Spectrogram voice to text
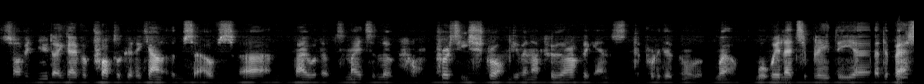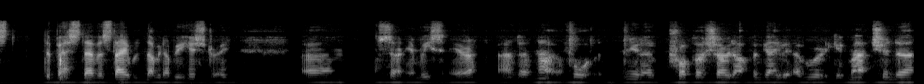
so I think New Day gave a proper good account of themselves. Um, they were looked, made to look pretty strong, given up who they're up against. Probably the, well, what we're led to believe the uh, the best the best ever stable in WWE history. Um, certainly in recent era. And uh, no, I thought you know proper showed up and gave it a really good match. And uh,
